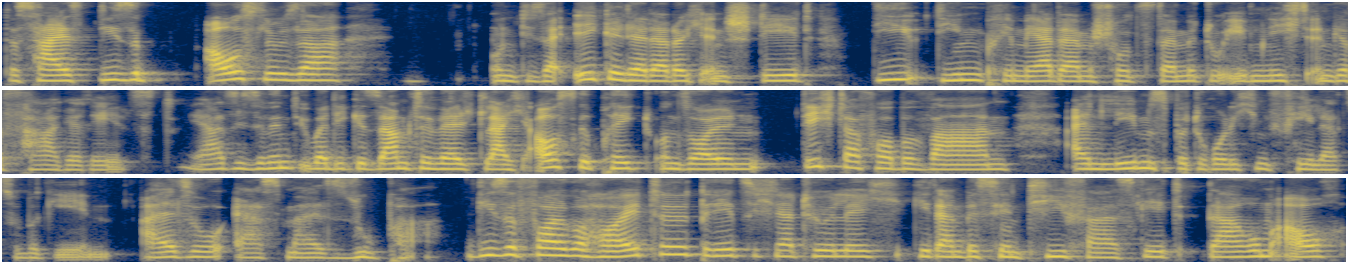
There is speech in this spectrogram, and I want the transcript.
Das heißt, diese Auslöser und dieser Ekel, der dadurch entsteht, die dienen primär deinem Schutz, damit du eben nicht in Gefahr gerätst. Ja, sie sind über die gesamte Welt gleich ausgeprägt und sollen dich davor bewahren, einen lebensbedrohlichen Fehler zu begehen. Also erstmal super. Diese Folge heute dreht sich natürlich, geht ein bisschen tiefer. Es geht darum auch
